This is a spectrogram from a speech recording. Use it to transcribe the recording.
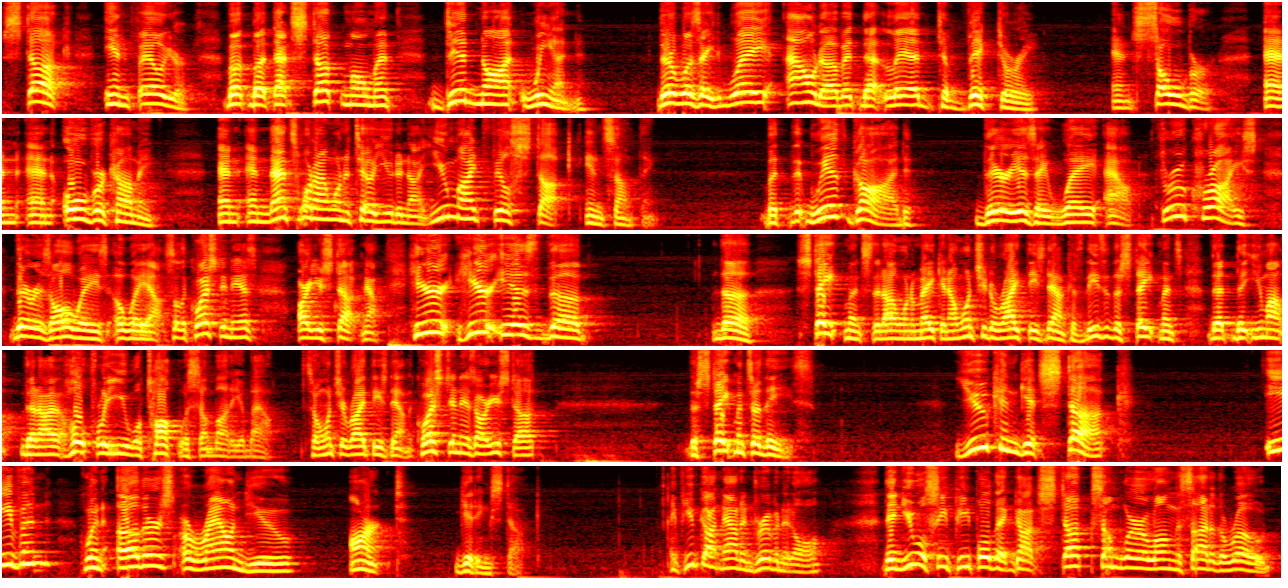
stuck in failure. But but that stuck moment did not win. There was a way out of it that led to victory and sober and and overcoming. And and that's what I want to tell you tonight. You might feel stuck in something. But th- with God there is a way out through Christ, there is always a way out. So the question is, are you stuck? Now, here, here is the, the statements that I want to make, and I want you to write these down because these are the statements that, that you might, that I hopefully you will talk with somebody about. So I want you to write these down. The question is, are you stuck? The statements are these. You can get stuck even when others around you aren't getting stuck. If you've gotten out and driven it all, then you will see people that got stuck somewhere along the side of the road.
